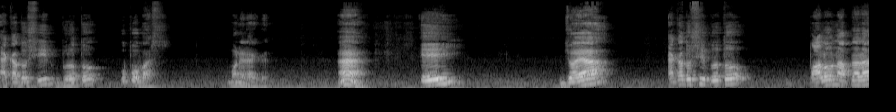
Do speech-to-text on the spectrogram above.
একাদশীর ব্রত উপবাস। মনে রাখবেন। হ্যাঁ এই জয়া একাদশীর ব্রত পালন আপনারা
